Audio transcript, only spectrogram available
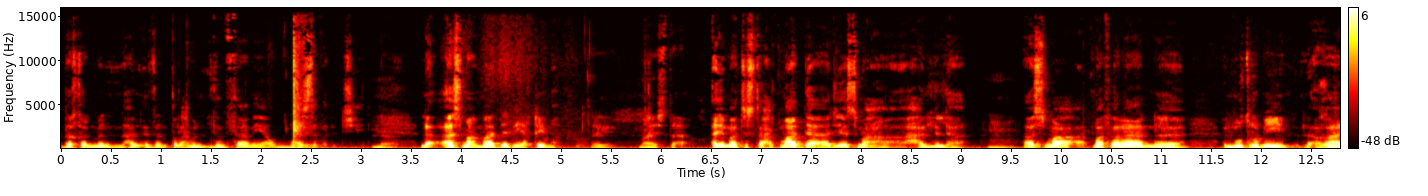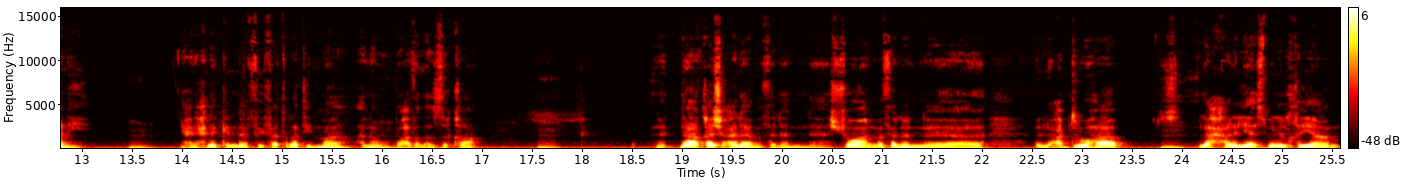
دخل من هالإذن طلع من الإذن الثانية وما أي. استفدت شيء نعم لا أسمع مادة بها قيمة اي ما يستحق أي ما تستحق مادة أجي أسمعها أحللها مم. أسمع مثلا آه، المطربين الأغاني مم. يعني إحنا كنا في فترة ما أنا مم. وبعض الأصدقاء مم. نتناقش على مثلا شلون مثلا آه، عبد الوهاب. لحن الياسمين الخيام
